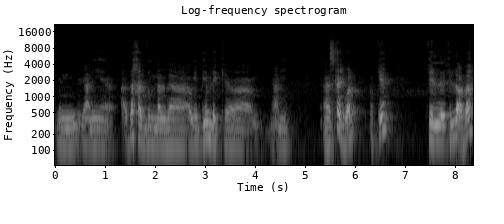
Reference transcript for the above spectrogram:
من يعني دخل ضمن أو بيملك يعني schedule okay؟ في في اللعبة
